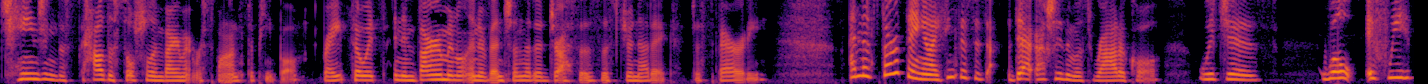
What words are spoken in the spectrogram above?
changing this how the social environment responds to people, right? So it's an environmental intervention that addresses this genetic disparity. And the third thing, and I think this is actually the most radical, which is well, if we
